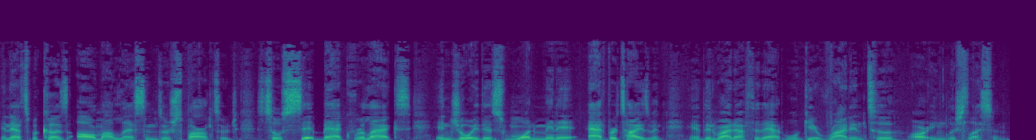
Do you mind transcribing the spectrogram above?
and that's because all my lessons are sponsored. So sit back, relax, enjoy this one minute advertisement, and then right after that, we'll get right into our English lesson.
